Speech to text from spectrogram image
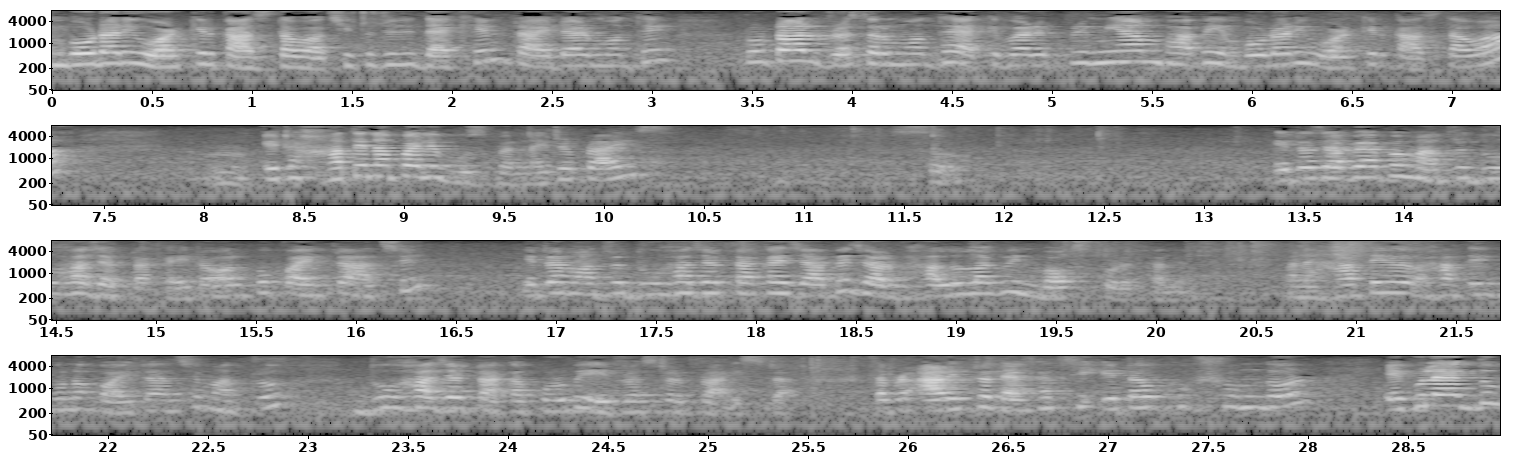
এমব্রয়ডারি ওয়ার্কের কাজ দেওয়া আছে। একটু যদি দেখেন টাইডার মধ্যে টোটাল ড্রেসের মধ্যে একেবারে প্রিমিয়াম ভাবে এমব্রয়ডারি ওয়ার্কের কাজ দেওয়া। এটা হাতে না পাইলে বুঝবেন না। এটার প্রাইস সো এটা যাবে আবার মাত্র দু হাজার টাকা। এটা অল্প কয়েকটা আছে। এটা মাত্র দু হাজার টাকায় যাবে, যার ভালো লাগবে ইনবক্স করে ফেলেন। মানে হাতে হাতে কোনো কয়টা আছে? মাত্র দু হাজার টাকা পড়বে এই ড্রেসটার প্রাইসটা তারপর আরেকটা দেখাচ্ছি, এটাও খুব সুন্দর। এগুলো একদম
